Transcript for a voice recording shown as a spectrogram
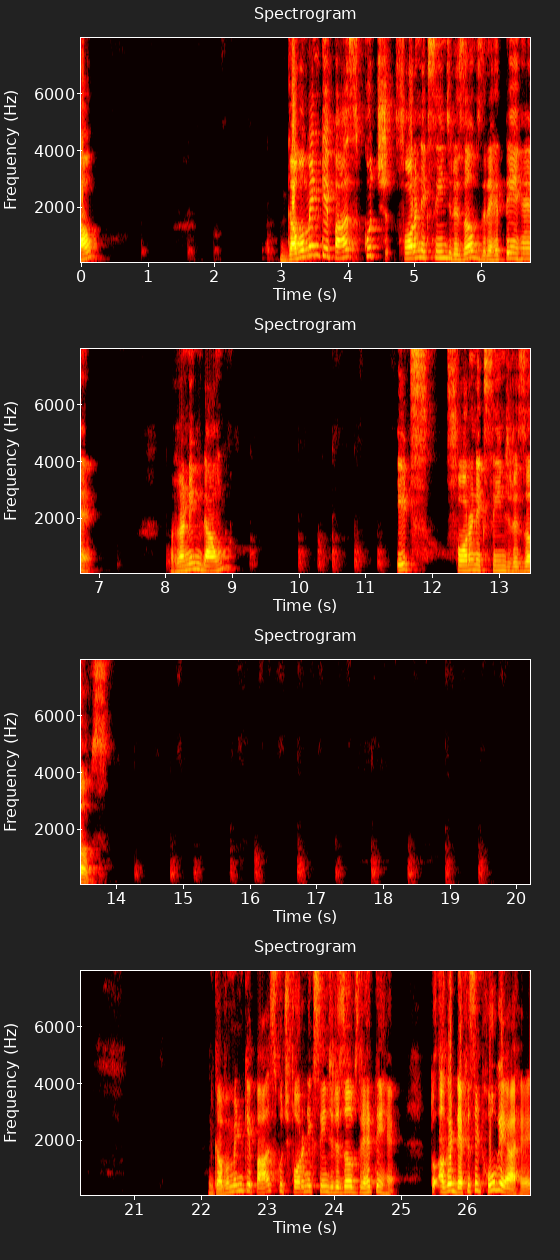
how government के पास कुछ फॉरेन एक्सचेंज रिजर्व्स रहते हैं। Running down its foreign exchange reserves. Government के पास कुछ फॉरेन एक्सचेंज रिजर्व्स रहते हैं तो अगर डेफिसिट हो गया है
